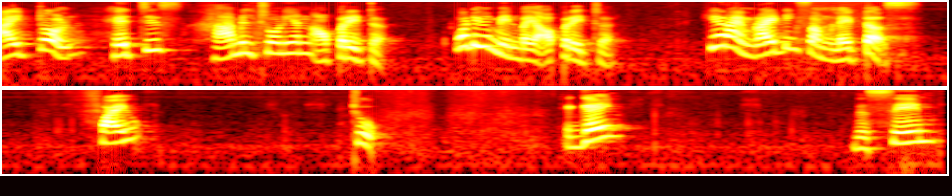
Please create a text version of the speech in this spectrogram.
I told h is Hamiltonian operator. What do you mean by operator? Here I am writing some letters 5, 2. Again the same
